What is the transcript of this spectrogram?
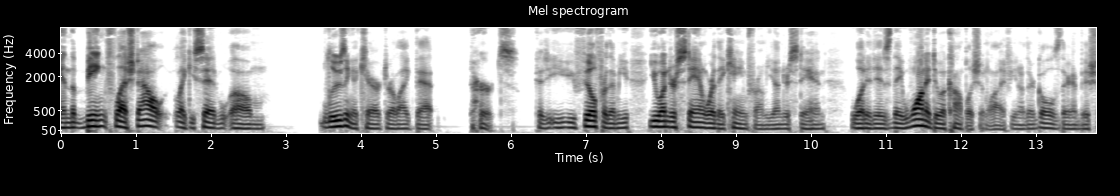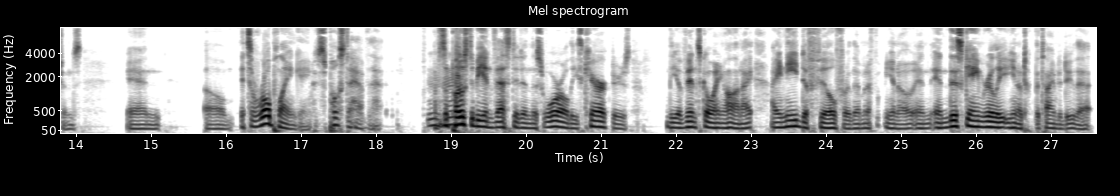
and the being fleshed out, like you said, um, losing a character like that hurts because you, you feel for them. You you understand where they came from. You understand what it is they wanted to accomplish in life. You know their goals, their ambitions, and um, it's a role playing game. It's supposed to have that. I'm supposed to be invested in this world, these characters, the events going on. I I need to feel for them, and if you know, and and this game really you know took the time to do that.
